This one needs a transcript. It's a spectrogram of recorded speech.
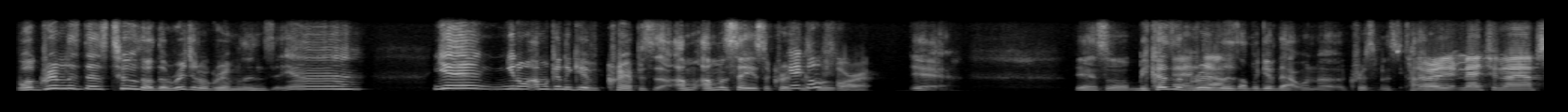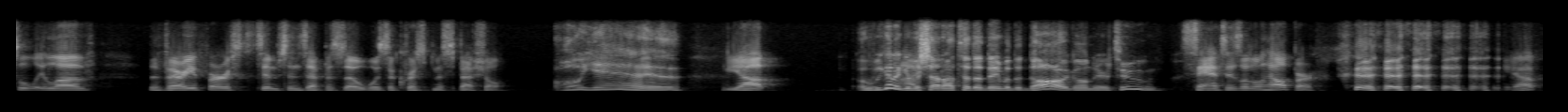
Well, Gremlins does too, though. The original Gremlins, yeah, yeah. You know, I'm gonna give Krampus. I'm I'm gonna say it's a Christmas. Yeah, go movie. for it. Yeah, yeah. So because of And, Gremlins, um, I'm gonna give that one a Christmas know I didn't mention I absolutely love? The very first Simpsons episode was a Christmas special. Oh yeah. Yup. Oh, we gotta give I- a shout out to the name of the dog on there too. Santa's Little Helper. Yep.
